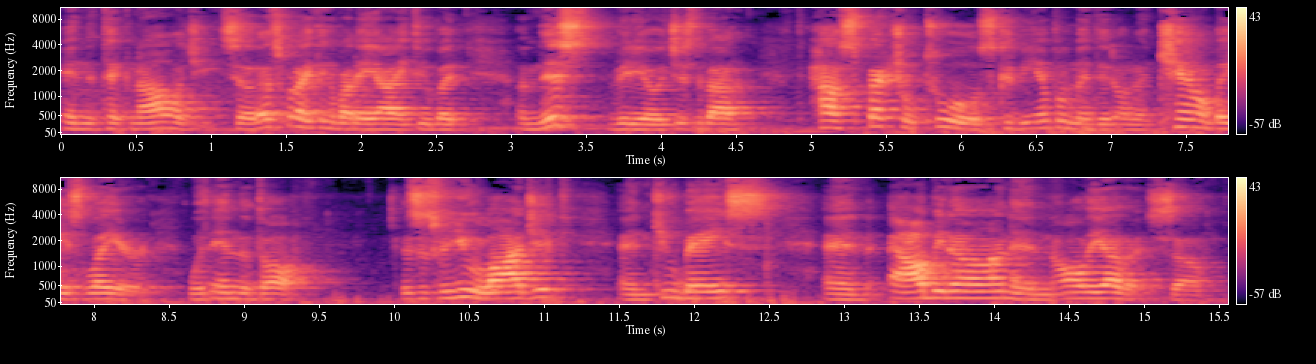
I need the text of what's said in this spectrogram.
in the technology. So that's what I think about AI too. But in this video, it's just about how spectral tools could be implemented on a channel-based layer within the DAW. This is for you, Logic and Cubase and Ableton and all the others. So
